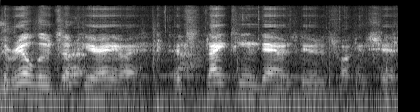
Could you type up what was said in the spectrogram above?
The real loot's up here anyway. It's 19 damage, dude. It's fucking shit.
